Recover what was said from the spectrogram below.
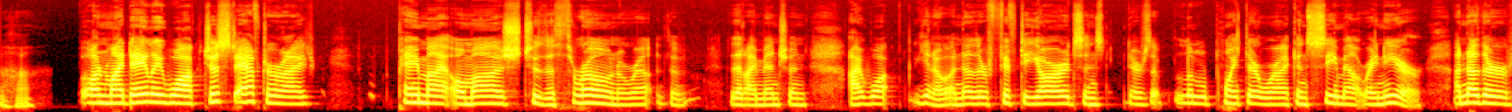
Uh-huh. On my daily walk, just after I pay my homage to the throne around the that I mentioned, I walk, you know, another 50 yards, and there's a little point there where I can see Mount Rainier. Another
